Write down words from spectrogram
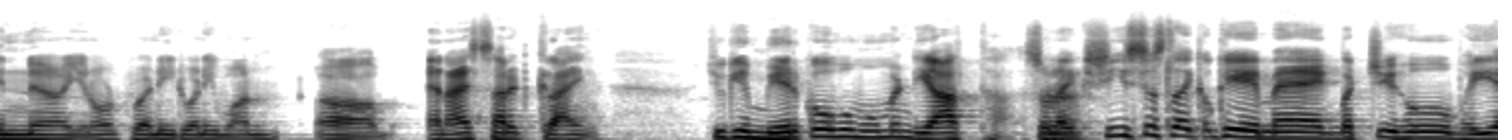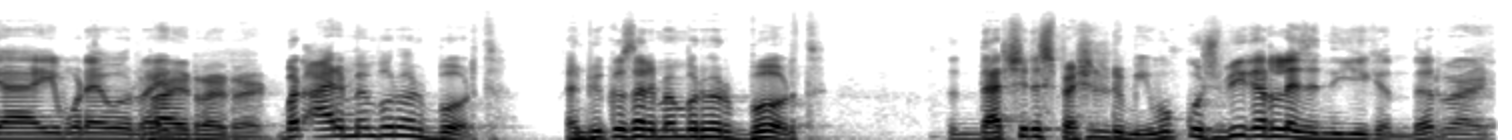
in you know 2021 and I started crying क्योंकि मेरे को वो मोमेंट याद था। So like she is just like okay मैं एक बच्ची हूँ भैया ये whatever Right, right, right. But I remember her birth and because I remember her birth that shit is special to me वो कुछ भी कर ले ज़िंदगी के अंदर राइट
